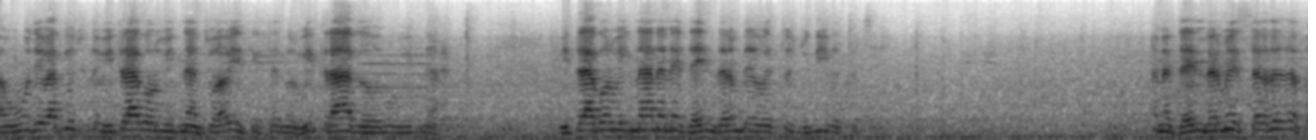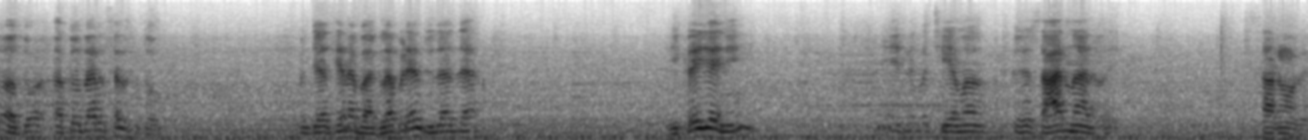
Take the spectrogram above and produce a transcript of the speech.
હું. જે વાત કરું છું વિતરાગો નું વિજ્ઞાન ચોવીસ તીર્થંકર વિતરાગો નું વિજ્ઞાન. વિતરાગો નું વિજ્ઞાન અને જૈન ધર્મ બે વસ્તુ જુદી વસ્તુ છે. અને જૈન ધર્મ એ સરસ હતો હતો તારો સરસ હતો. પણ જ્યાંથી એના ભાગલા પડ્યા જુદા જુદા નીકળી જાય ને એટલે પછી એમાં કશો સાર ના રહે. સારનો રહે.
